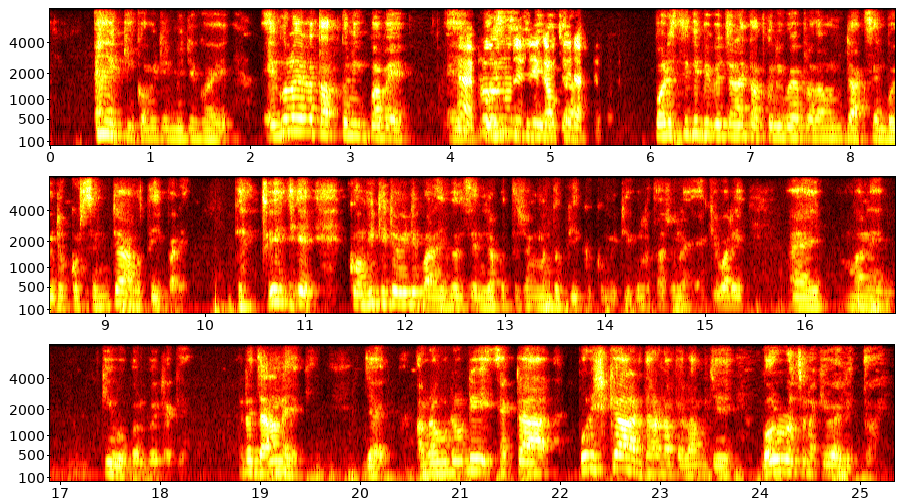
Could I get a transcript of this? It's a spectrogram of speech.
কি কমিটির মিটিং হয়। এগুলো হলো তাৎক্ষণিকভাবে হ্যাঁ প্রধানমন্ত্রী যে কাউকে রাখতে পারে। পরিস্থিতি বিবেচনায় তাৎক্ষণিকভাবে প্রধানমন্ত্রী ডাকছেন, বৈঠক করছেন, এটা হতেই পারে। কিন্তু এই যে কমিটি টমিটি বানাই ফেলছে, নিরাপত্তা সংক্রান্ত কমিটি গুলো তো আসলে একেবারে মানে কি বলব এটাকে? এটা জানা নাই আর কি। যাই আমরা মোটামুটি একটা পরিষ্কার ধারণা পেলাম যে গরু রচনা কীভাবে লিখতে হয়।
